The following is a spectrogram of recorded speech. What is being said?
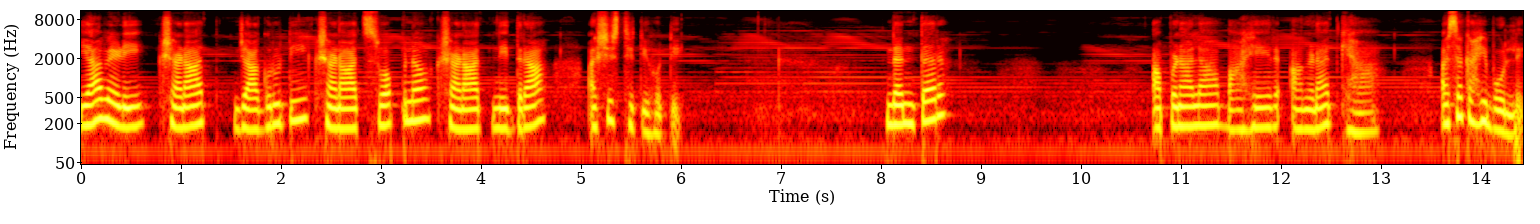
यावेळी क्षणात जागृती क्षणात स्वप्न क्षणात निद्रा अशी स्थिती होती. नंतर आपणाला बाहेर अंगणात घ्या असं काही बोलले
